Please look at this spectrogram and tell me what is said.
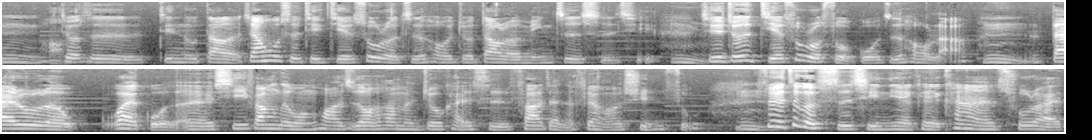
嗯，就是进入到了江户时期结束了之后，就到了明治时期。嗯，其实就是结束了锁国之后啦。嗯，带入了外国的呃西方的文化之后，他们就开始发展的非常的迅速。嗯，所以这个时期你也可以看得出来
